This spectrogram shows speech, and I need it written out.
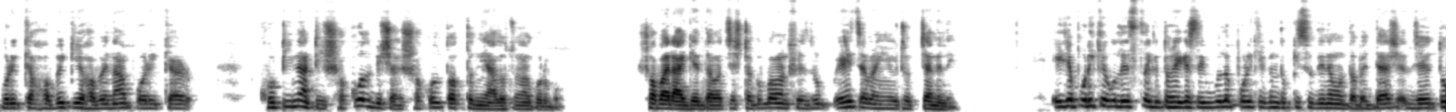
পরীক্ষা হবে কি হবে না, পরীক্ষার খুঁটিনাটি, সকল বিষয়, সকল তথ্য নিয়ে আলোচনা করব। সবার আগে দেওয়ার চেষ্টা করব আমার ফেসবুক পেজ এবং ইউটিউব চ্যানেলে এই যে পরীক্ষাগুলো স্থগিত হয়ে গেছে, এগুলো পরীক্ষা কিন্তু কিছুদিনের মধ্যে হবে। দেশ যেহেতু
